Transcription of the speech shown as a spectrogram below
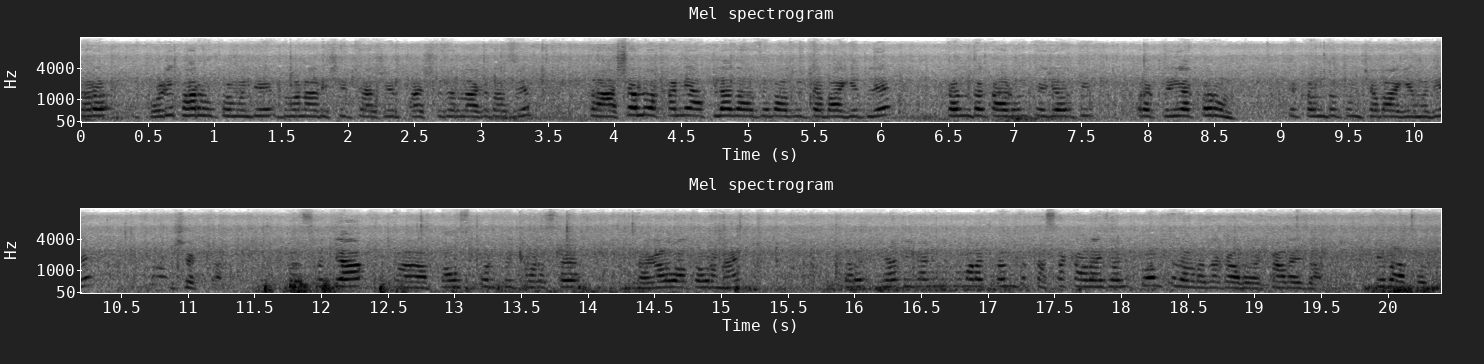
तर थोडीफार रोपं म्हणजे दोन अडीचशे चारशे पाचशे जर लागत असेल तर अशा लोकांनी आपल्याच आजूबाजूच्या बागेतले कंद काढून त्याच्यावरती प्रक्रिया करून ते कंद तुमच्या बागेमध्ये राहू शकतात. तर सध्या पाऊस पडतो थोडंसं ढगाळ वातावरण आहे. तर या ठिकाणी मी तुम्हाला कंद कसा काढायचा आणि कोणत्या झाडाचा काढा काढायचा ते दाखवतो.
